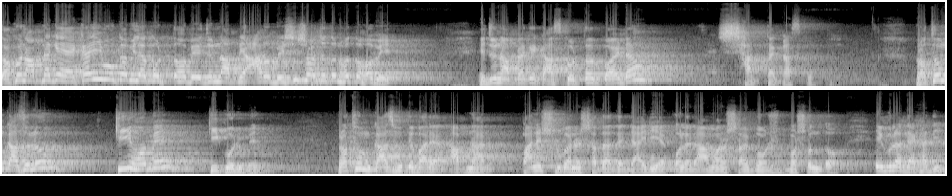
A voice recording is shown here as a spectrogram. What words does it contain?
তখন আপনাকে একাই মোকাবিলা করতে হবে, এজন্য আপনি আরও বেশি সচেতন হতে হবে। এজন্য আপনাকে কাজ করতে হবে কয়টা? ষাটটা কাজ করতে হবে। প্রথম কাজ হলো, কি হবে? কি করবে প্রথম কাজ হতে পারে আপনার পানির শুকানোর সাথে সাথে ডায়রিয়া, কলেরা, আমার বসন্ত, এগুলা দেখা দিবে।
